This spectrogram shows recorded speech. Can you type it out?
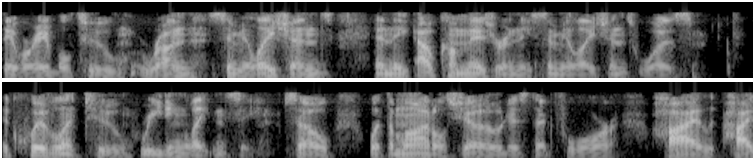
they were able to run simulations, and the outcome measure in these simulations was equivalent to reading latency. So what the model showed is that for high high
